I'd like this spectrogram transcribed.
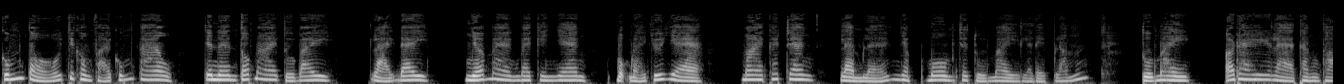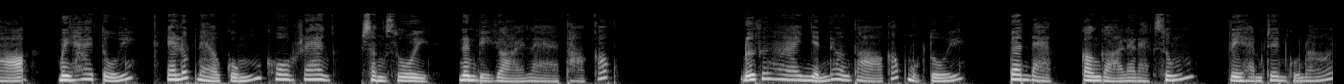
Cúng tổ chứ không phải cúng tao, cho nên tối mai tụi bay lại đây, nhớ mang ba cây nhang, một nải chuối già, mai cá trăng, làm lễ nhập môn cho tụi mày là đẹp lắm. Tụi mày, ở đây là thằng Thọ, 12 tuổi, e lúc nào cũng khô rang, sần sùi, nên bị gọi là Thọ Cốc. Đứa thứ hai nhỉnh hơn Thọ Cốc một tuổi, tên Đạt, còn gọi là Đạt Súng, vì hàm trên của nó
